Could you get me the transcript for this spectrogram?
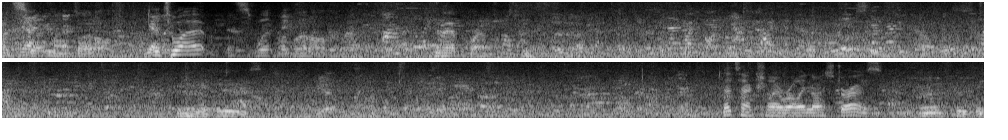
Let's sweat my butt off. It's what? Let's sweat my butt off. And they have the brown ones too. Yeah, look at That's actually a really nice dress. That's pretty cool.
